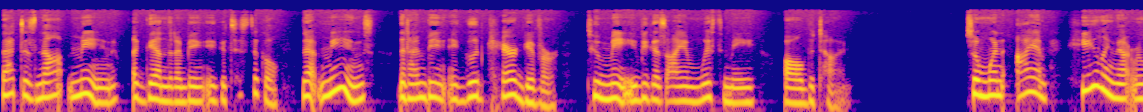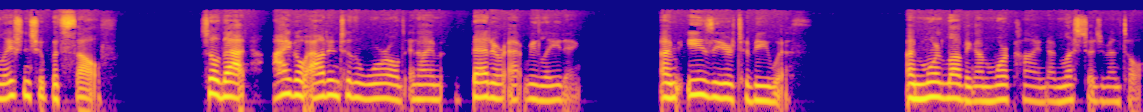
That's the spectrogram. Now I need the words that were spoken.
That does not mean, again, that I'm being egotistical. That means that I'm being a good caregiver to me because I am with me all the time. So when I am healing that relationship with self, so that I go out into the world and I'm better at relating, I'm easier to be with, I'm more loving, I'm more kind, I'm less judgmental.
